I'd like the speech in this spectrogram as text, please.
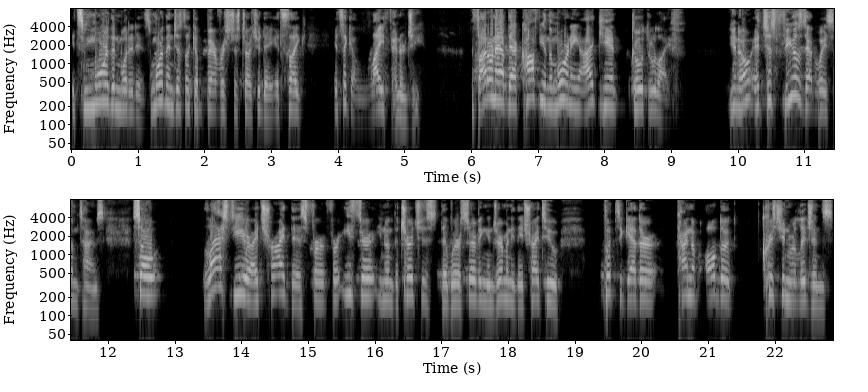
it's more than what it is, more than just like a beverage to start your day. It's like it's like a life energy. If I don't have that coffee in the morning, I can't go through life. You know, it just feels that way sometimes. So last year I tried this for, for Easter. You know, the churches that we're serving in Germany, they tried to put together kind of all the Christian religions.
